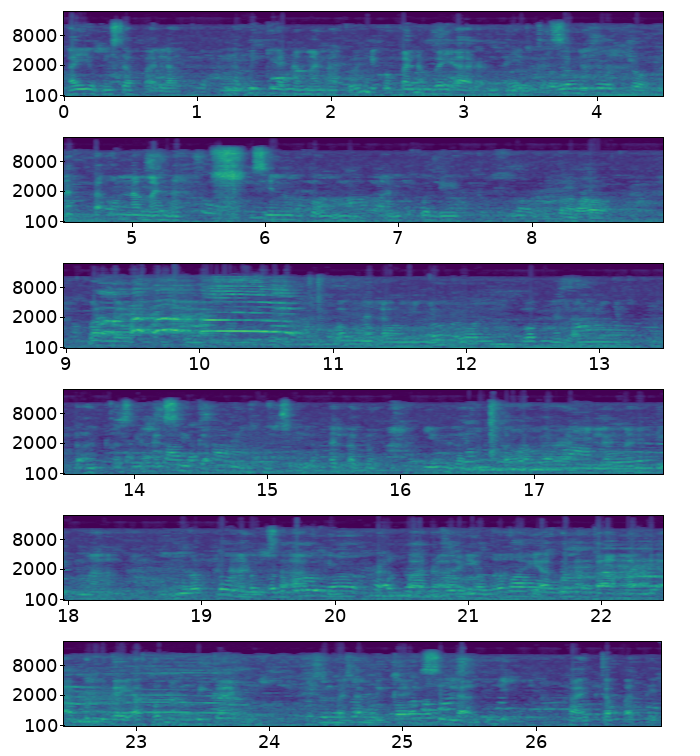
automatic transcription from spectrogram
Ay, yung isa pala. Nabigyan naman ako. Hindi ko pa nabayaran ngayon kasi nga, nagtaon naman na sinumpong ano ko dito. Bagay Huwag na lang ninyo. Huwag na lang ninyo kasi nagsikap din po sila. Talagang yun lang yung patakaran nila na hindi ma ano sa akin. Para, yung ay ako nagkamali, ako bigay ako ng bigay. Patabigay sila, hindi kahit kapatid.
